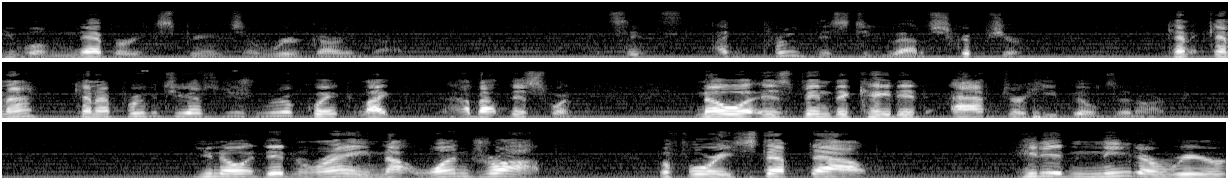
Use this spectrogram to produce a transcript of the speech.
you will never experience a rear guarding God. It's, it's, I can prove this to you out of Scripture. Can, can I? Can I prove it to you? Just real quick. Like, how about this one? Noah is vindicated after he builds an ark. You know, it didn't rain, not one drop, before he stepped out. He didn't need a rear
